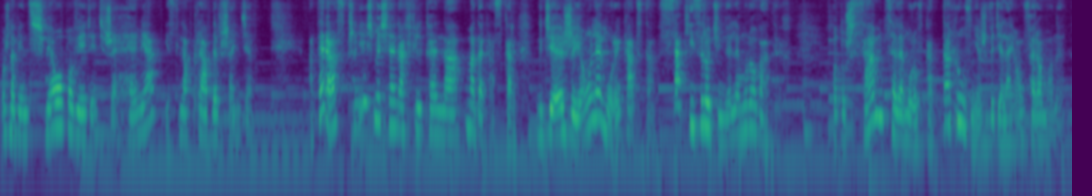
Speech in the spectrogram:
Można więc śmiało powiedzieć, że chemia jest naprawdę wszędzie. A teraz przenieśmy się na chwilkę na Madagaskar, gdzie żyją lemury katta, ssaki z rodziny lemurowatych. Otóż samce lemurów katta również wydzielają feromony.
